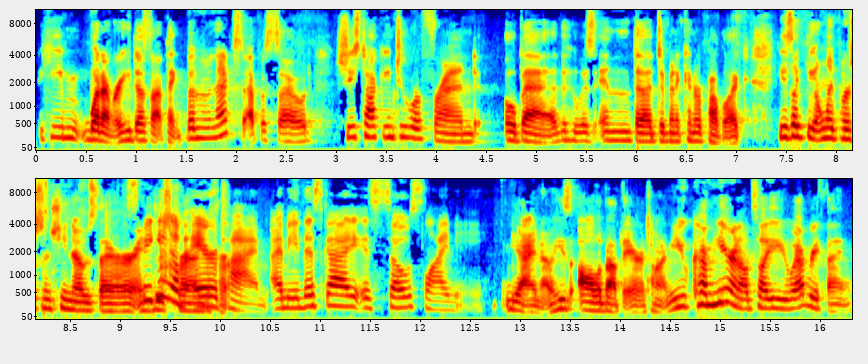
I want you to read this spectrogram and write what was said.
he whatever he does that thing. Then the next episode, she's talking to her friend Obed, who is in the Dominican Republic. He's like the only person she knows there. Speaking of airtime, I mean, this guy is so slimy. Yeah, I know. He's all about the airtime. You come here and I'll tell you everything.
